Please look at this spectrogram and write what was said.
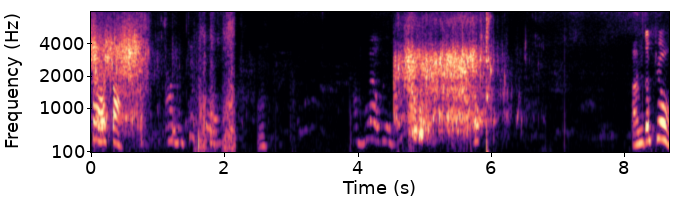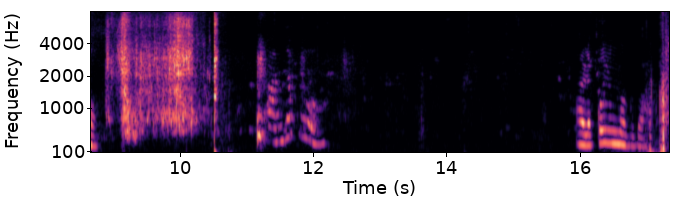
다 왔다. 아 못했어. 응. 아 뭐야 왜 이거? 안 잡혀. 아, 안 잡혀. 아 렉 걸렸나 보다.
